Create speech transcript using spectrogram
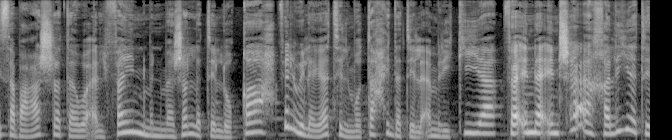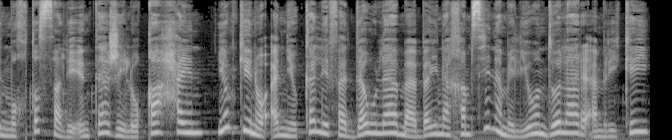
17 و2000 من مجلة اللقاح في الولايات المتحدة الأمريكية فإن إنشاء خلية مختصة لإنتاج لقاح يمكن أن يكلف الدولة ما بين 50 مليون دولار أمريكي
